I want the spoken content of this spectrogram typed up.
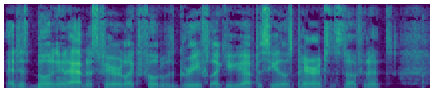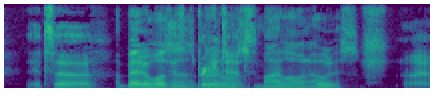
and just building an atmosphere like filled with grief. Like you have to see those parents and stuff, and it's it's uh I bet it wasn't as pretty brutal intense. as Milo and Otis. Oh yeah,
